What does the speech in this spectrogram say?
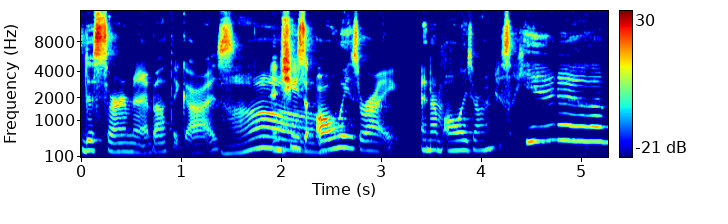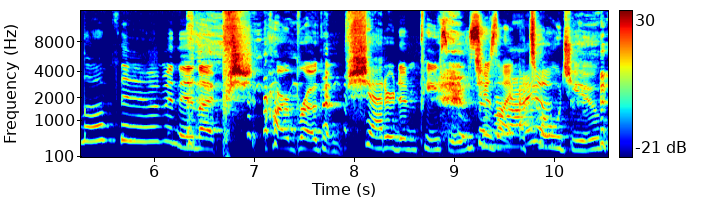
discernment about the guys. Oh, And she's oh. always right. And I'm always wrong. I'm just like, yeah, I love them. And then like psh, heartbroken, shattered in pieces. So She's like, I told you.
